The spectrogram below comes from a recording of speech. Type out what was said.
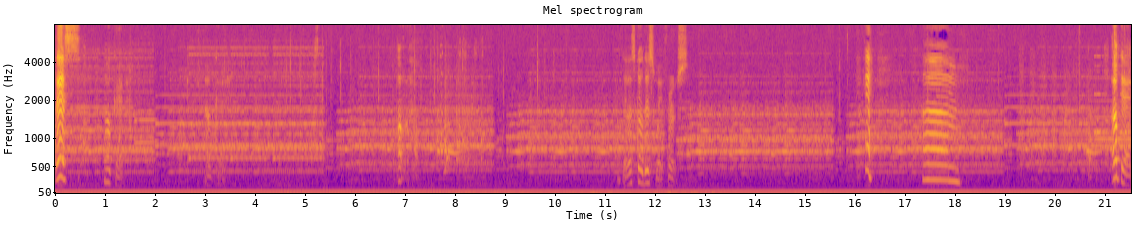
this. Okay. Oh. Okay, let's go this way first. um. Okay.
